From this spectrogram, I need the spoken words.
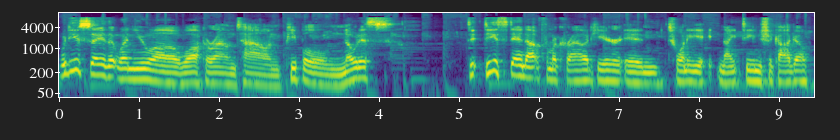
Would you say that when you uh, walk around town, people notice? Do, do you stand out from a crowd here in 2019 Chicago?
